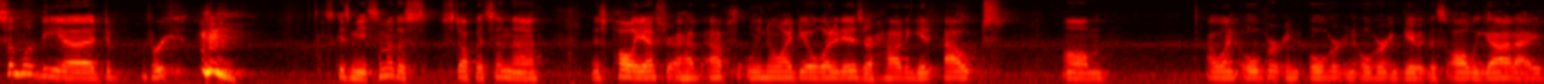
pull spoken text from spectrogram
Some of the uh, debris, excuse me, some of the stuff that's in the this polyester, I have absolutely no idea what it is or how to get out. Um, I went over and over and over and gave it this all we got. I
